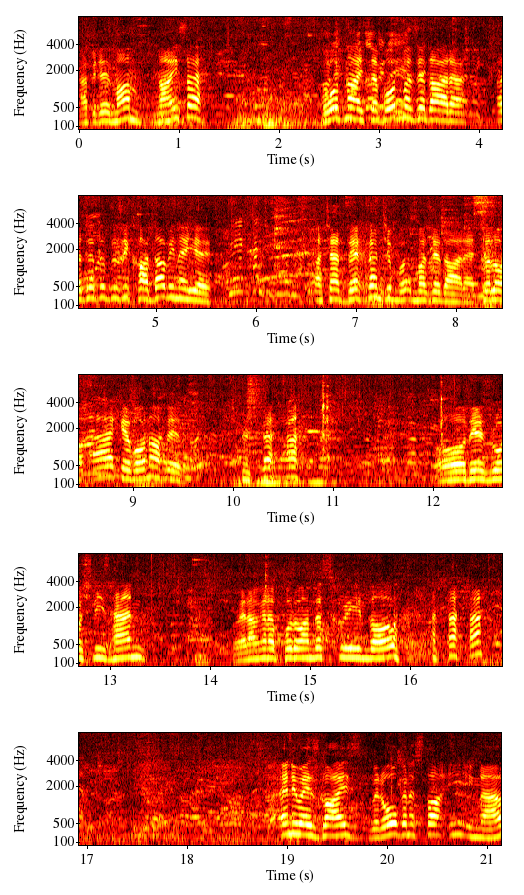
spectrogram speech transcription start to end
Happy day, mom. Nice है बहुत नाइस है बहुत मज़ेदार है अच्छा तो तुसी खादा भी नहीं है देखन च बहुत अच्छा देखन च मज़ेदार है चलो ऐ के वो ना फिर oh there's Roshni's hand we're not gonna put it on the screen though anyways guys we're all gonna start eating now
